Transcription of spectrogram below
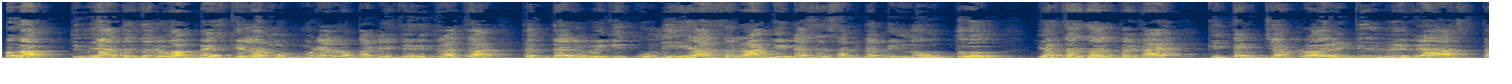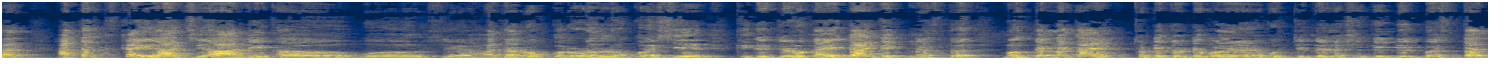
बघा तुम्ही आता जर अभ्यास केला मोठमोठ्या लोकांच्या चरित्राचा तर त्यापैकी कोणीही असं रागीट असं संतापी नव्हतं. याचाच अर्थ काय? की त्यांच्या प्रायोरिटीज वेगळ्या असतात. आता काही असे अनेक हजारो करोडो लोक अशी आहेत की त्यांच्याजवळ काही टार्गेट नसतं. मग त्यांना काय? छोट्या छोट्या गोष्टीकडे लक्ष ते देत बसतात.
